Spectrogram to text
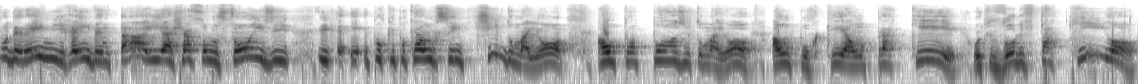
poderei me reinventar e achar soluções e, e, e, porque porque há um sentido maior, há um propósito maior, há um porquê, há um para quê. O tesouro está aqui, ó.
